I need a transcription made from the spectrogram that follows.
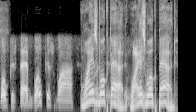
woke is bad. Woke is why Why is woke bad? Why is woke bad?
